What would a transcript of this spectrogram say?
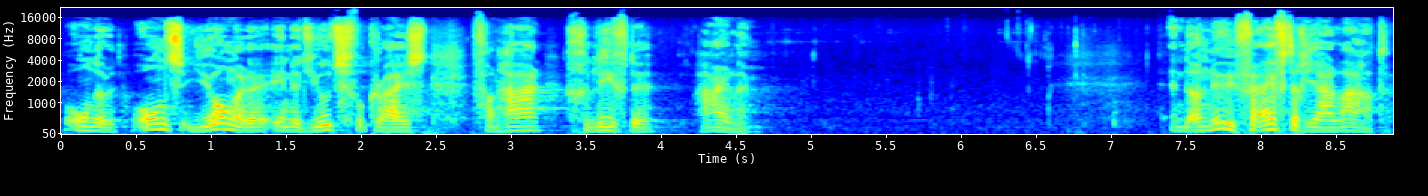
onder ons jongeren in het Youths for Christ, van haar geliefde Haarlem. En dan nu, 50 jaar later,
